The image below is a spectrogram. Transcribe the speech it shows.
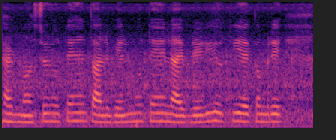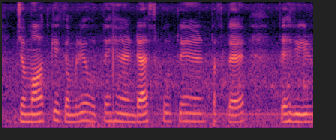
हेड मास्टर होते हैं तालब इल्म होते हैं लाइब्रेरी होती है कमरे जमात के कमरे होते हैं डेस्क होते हैं तख्त तहरीर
